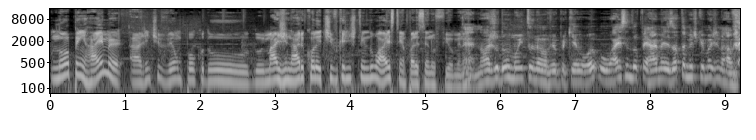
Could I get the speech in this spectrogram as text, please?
No Oppenheimer, a gente vê um pouco do, do imaginário coletivo que a gente tem do Einstein aparecer no filme, né? É, não ajudou muito, não, viu? Porque o, o Einstein do Oppenheimer é exatamente o que eu imaginava.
